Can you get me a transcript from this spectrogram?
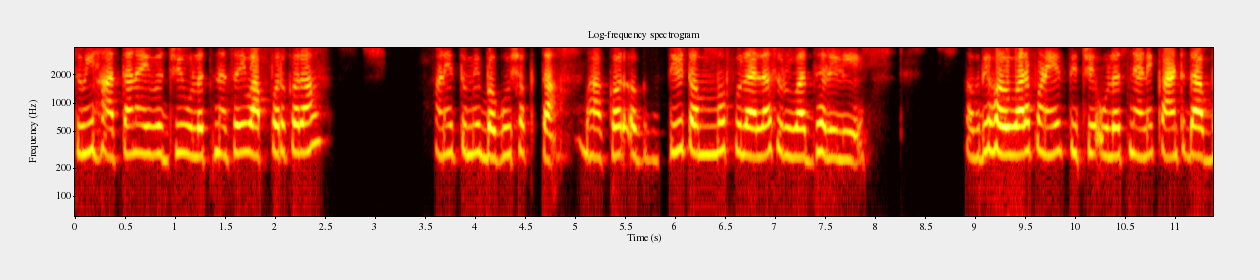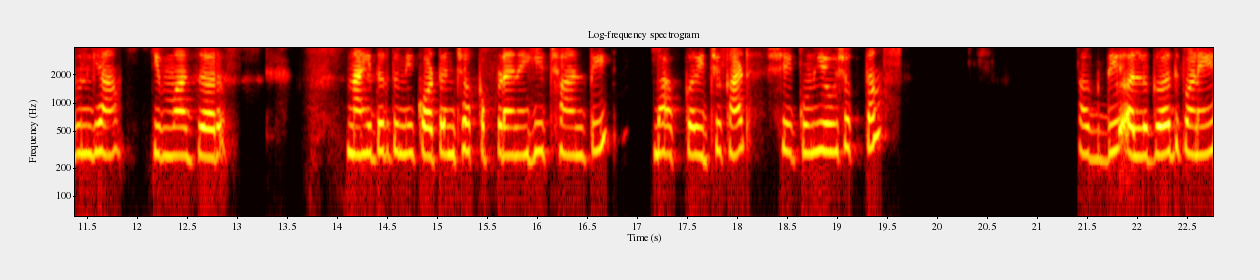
तुम्ही हातांऐवजी उलटण्याचाही वापर करा. आणि तुम्ही बघू शकता भाकर अगदी टम्म फुलायला सुरुवात झालेली आहे. अगदी हळुवारपणे तिचे उलटण्याने काठ दाबून घ्या किंवा जर नाहीतर तुम्ही कॉटनच्या कपड्यानेही छान ती भाकरीची काठ शेकून घेऊ शकता. अगदी अलगदपणे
